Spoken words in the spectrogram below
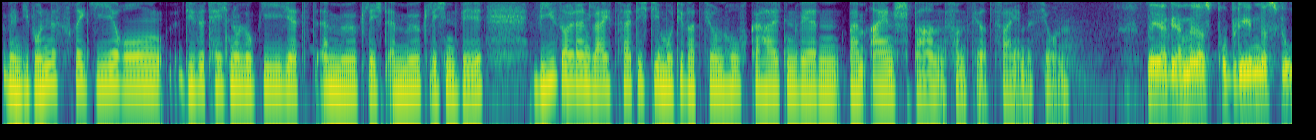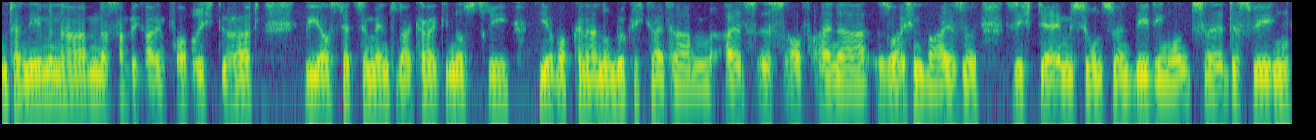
Wenn die Bundesregierung diese Technologie jetzt ermöglicht, ermöglichen will, wie soll dann gleichzeitig die Motivation hochgehalten werden beim Einsparen von CO2-Emissionen? Naja, wir haben ja das Problem, dass wir Unternehmen haben, das haben wir gerade im Vorbericht gehört, wie aus der Zement- oder Kalkindustrie, die überhaupt keine andere Möglichkeit haben, als es auf einer solchen Weise sich der Emissionen zu entledigen. Und äh, deswegen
